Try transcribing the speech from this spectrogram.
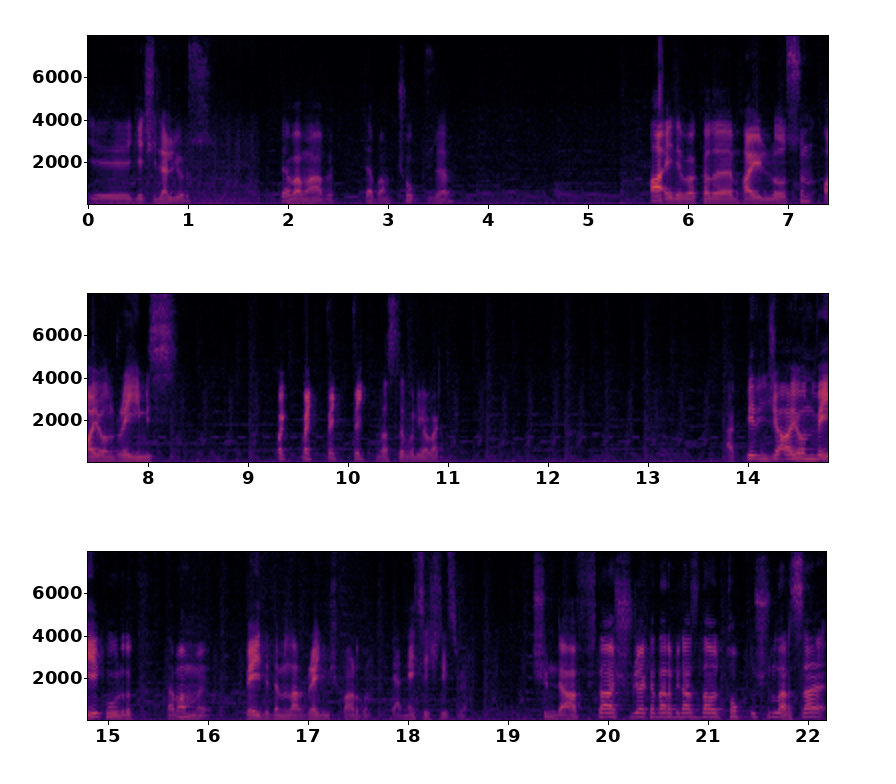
eee, geç ilerliyoruz. Devam abi. Devam. Çok güzel. Haydi bakalım. Hayırlı olsun. Ion Ray'imiz. Bak bak bak bak nasıl vuruyor bak. Bak birinci Ion Way'i kurduk. Tamam mı? Way'di değil mi lan? Ray'miş pardon. Ya neyse işte ismi. Şimdi hafif daha şuraya kadar biraz daha topluşurlarsa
